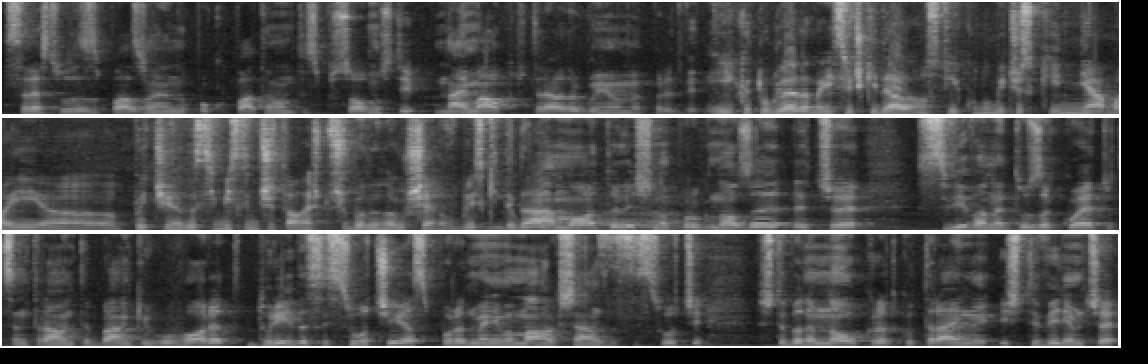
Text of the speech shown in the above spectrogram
средство за запазване на покупателните способности. Най-малкото трябва да го имаме предвид. И като гледаме и всички дадености економически, няма и а, причина да си мислим, че това нещо ще бъде нарушено в близките години. Да, моята лична прогноза е, че свиването, за което централните банки говорят, дори да се случи, а според мен има малък шанс да се случи, ще бъде много краткотрайно и ще видим, че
